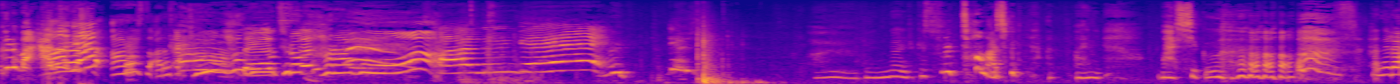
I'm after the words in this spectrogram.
그러면 안 하냐? 알았어 알았어 조용하고 내가 들어가라고. 하는 게 맨날 이렇게 술을 처 마시고 아니 마시고 하늘아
